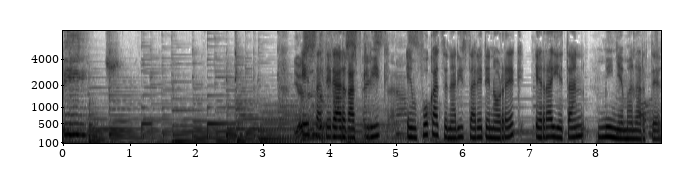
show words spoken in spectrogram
beach. Ez atera argazkirik, enfokatzen ari zareten horrek, erraietan min eman arte.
